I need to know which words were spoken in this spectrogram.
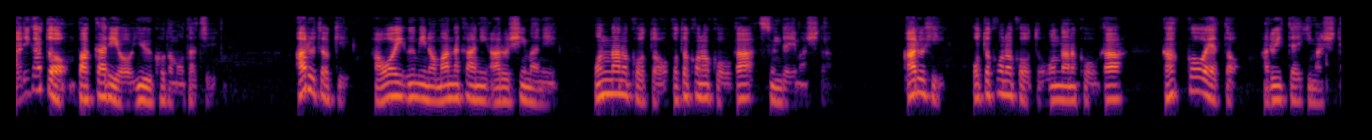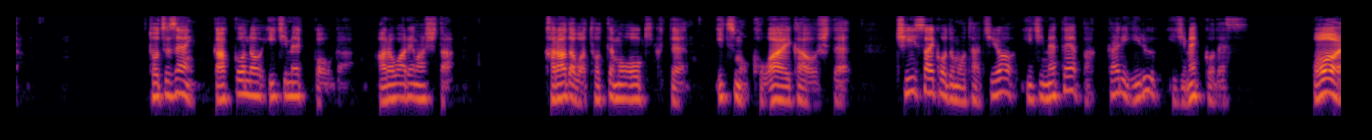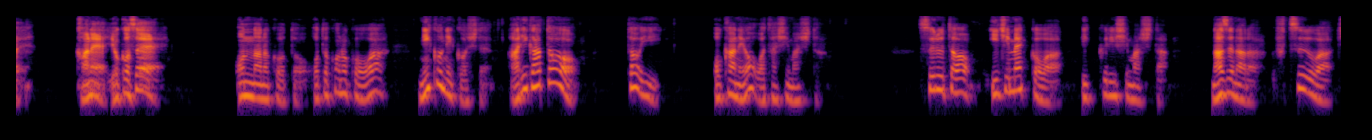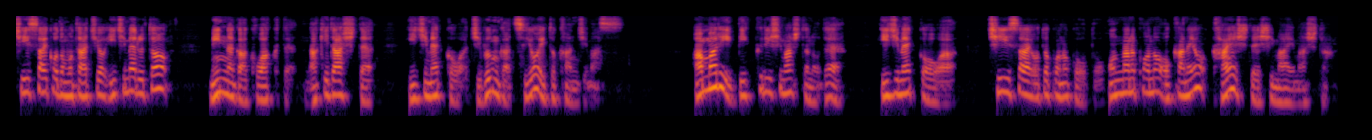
ありがとうばっかりを言う子供たち。ある時、青い海の真ん中にある島に女の子と男の子が住んでいました。ある日、男の子と女の子が学校へと歩いていました。突然、学校のいじめっ子が現れました。体はとても大きくて、いつも怖い顔して、小さい子供たちをいじめてばっかりいるいじめっ子です。おい、金よこせ女の子と男の子はニコニコしてありがとうと言い、お金を渡しました。すると、いじめっ子はびっくりしました。なぜなら、普通は小さい子供たちをいじめると、みんなが怖くて泣き出して、いじめっ子は自分が強いと感じます。あんまりびっくりしましたので、いじめっ子は小さい男の子と女の子のお金を返してしまいました。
